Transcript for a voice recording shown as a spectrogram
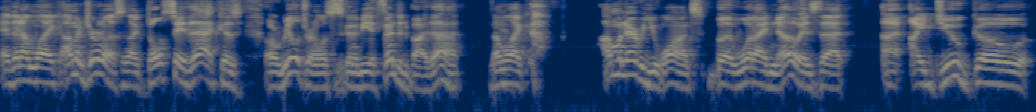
And then I'm like, I'm a journalist. And like, don't say that because a real journalist is going to be offended by that. And I'm like, I'm whenever you want. But what I know is that I, I do go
